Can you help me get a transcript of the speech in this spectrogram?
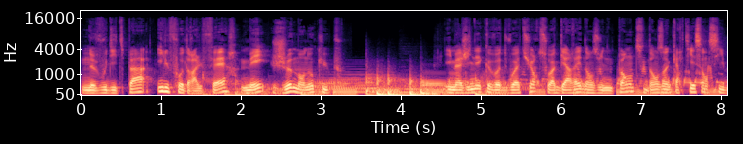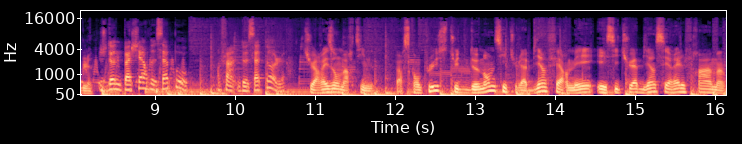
Ne vous dites pas il faudra le faire, mais je m'en occupe. Imaginez que votre voiture soit garée dans une pente dans un quartier sensible. Je donne pas cher de sa peau. Enfin, de sa tôle. Tu as raison Martine, parce qu'en plus tu te demandes si tu l'as bien fermé et si tu as bien serré le frein à main.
